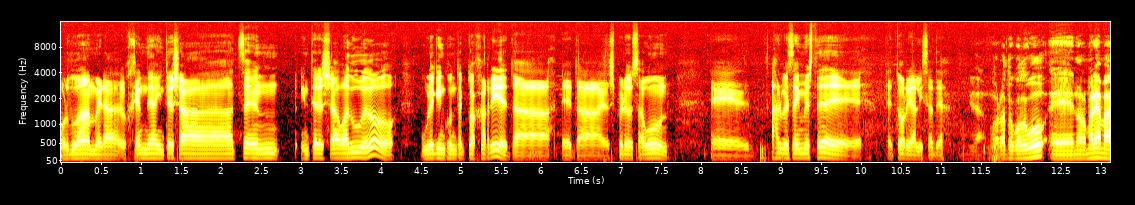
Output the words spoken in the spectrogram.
Orduan, bera, jendea interesatzen interesa badu edo gurekin kontaktua jarri eta eta espero ezagun eh albezain beste etorri alizatea. Gorratuko dugu, e, normalean ba,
